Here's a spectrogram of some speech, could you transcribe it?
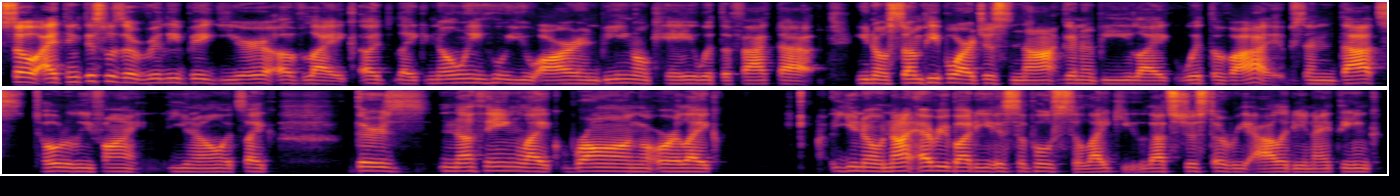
So I think this was a really big year of like a, like knowing who you are and being okay with the fact that you know some people are just not gonna be like with the vibes, and that's totally fine. You know, it's like there's nothing like wrong or like you know, not everybody is supposed to like you. That's just a reality. And I think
